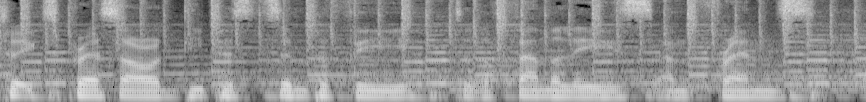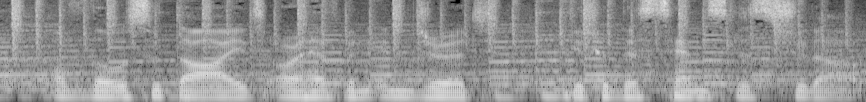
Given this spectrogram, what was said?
to express our deepest sympathy to the families and friends of those who died or have been injured due to this senseless shootout.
